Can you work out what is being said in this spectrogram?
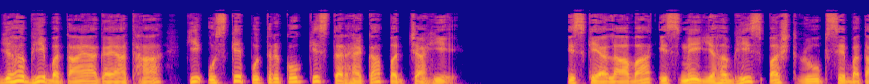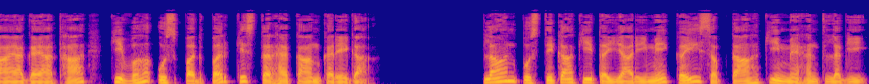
यह भी बताया गया था कि उसके पुत्र को किस तरह का पद चाहिए। इसके अलावा इसमें यह भी स्पष्ट रूप से बताया गया था कि वह उस पद पर किस तरह काम करेगा। प्लान पुस्तिका की तैयारी में कई सप्ताह की मेहनत लगी,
